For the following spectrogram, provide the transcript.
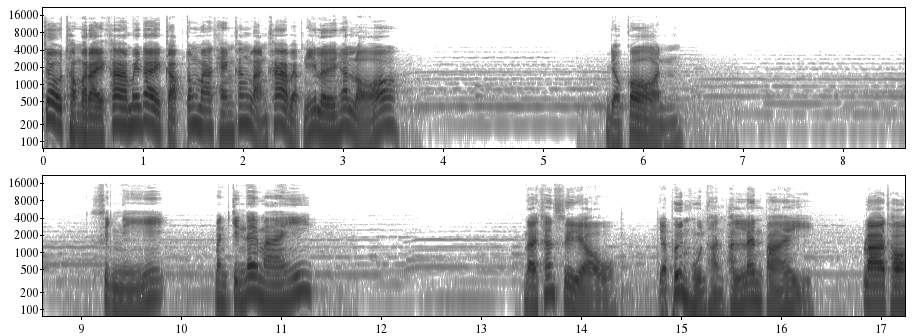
เจ้าทำอะไรข้าไม่ได้กลับต้องมาแทงข้างหลังข้าแบบนี้เลยงั้นเหรอ เดี๋ยวก่อน สิ่งนี้ มันกินได้ไหม นายท่านเสี่ยว อย่าเพิ่งหุนหันพลันเล่นไป ปลาทอง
